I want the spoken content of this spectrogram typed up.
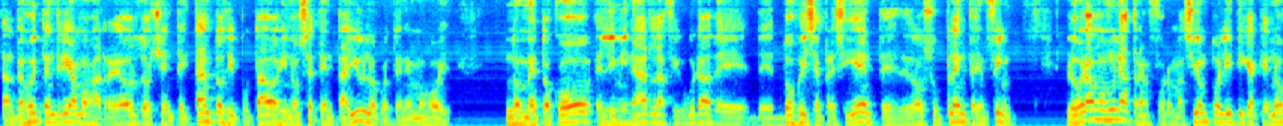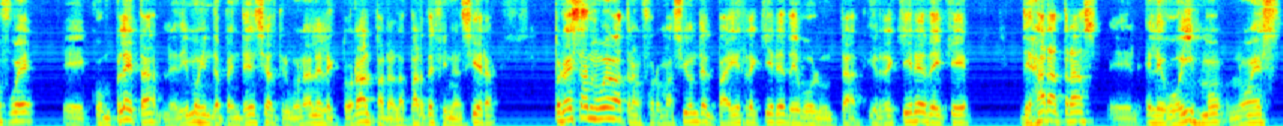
Tal vez hoy tendríamos alrededor de ochenta y tantos diputados y no 71 que tenemos hoy. Nos me tocó eliminar la figura de dos vicepresidentes, de dos suplentes, en fin. Logramos una transformación política que no fue eh, completa, le dimos independencia al Tribunal Electoral para la parte financiera, pero esa nueva transformación del país requiere de voluntad y requiere de que dejar atrás el, egoísmo no es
